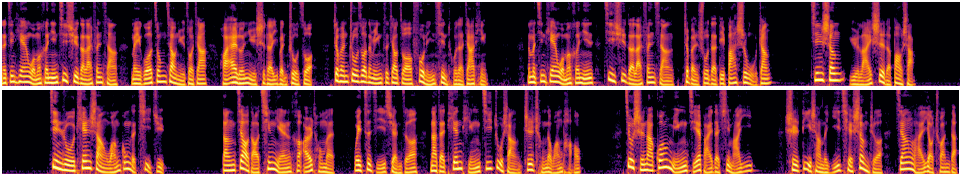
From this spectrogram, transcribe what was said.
那今天我们和您继续的来分享美国宗教女作家怀艾伦女士的一本著作。这本著作的名字叫做《富林信徒的家庭》。那么今天我们和您继续的来分享这本书的第八十五章。今生与来世的报赏。进入天上王宫的器具。当教导青年和儿童们为自己选择那在天庭基柱上织成的王袍，就是那光明洁白的细麻衣，是地上的一切圣者将来要穿的。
